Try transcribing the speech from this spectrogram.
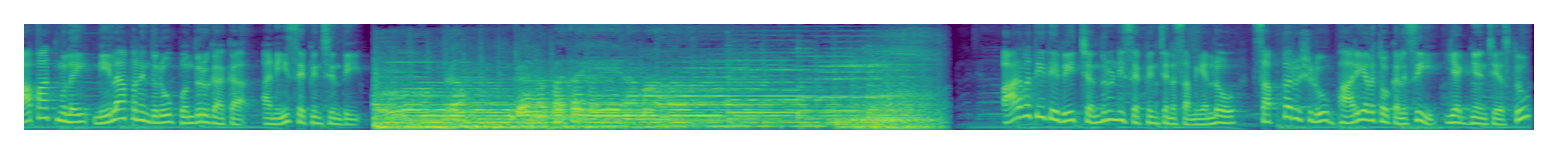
పాపాత్ములై నీలాపనిందులు పొందురుగాక అని శపించింది. పార్వతీదేవి చంద్రుణ్ణి శప్పించిన సమయంలో సప్తఋషులు భార్యలతో కలిసి యజ్ఞం చేస్తూ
